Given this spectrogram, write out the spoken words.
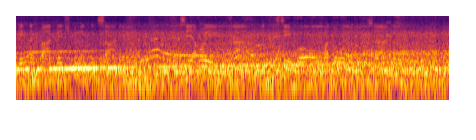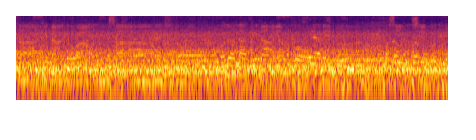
naging advantage ko lang din sa akin. Kasi ako eh, uh, agresibo akong matuto din sa sa ginagawa ko sa restaurant. Kumbaga inaalam ko, pasigod-sigod ko,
